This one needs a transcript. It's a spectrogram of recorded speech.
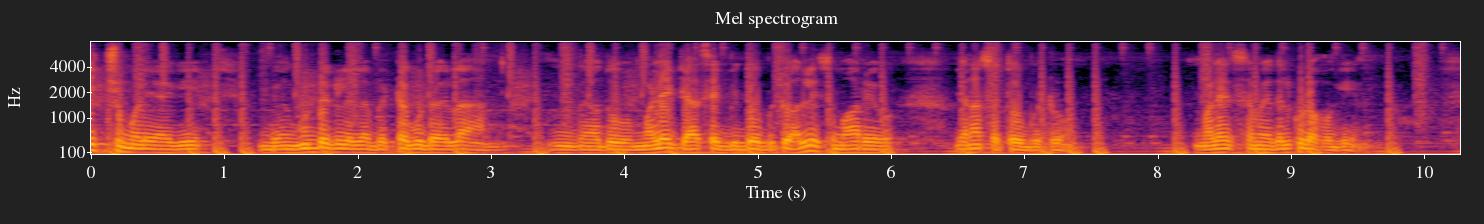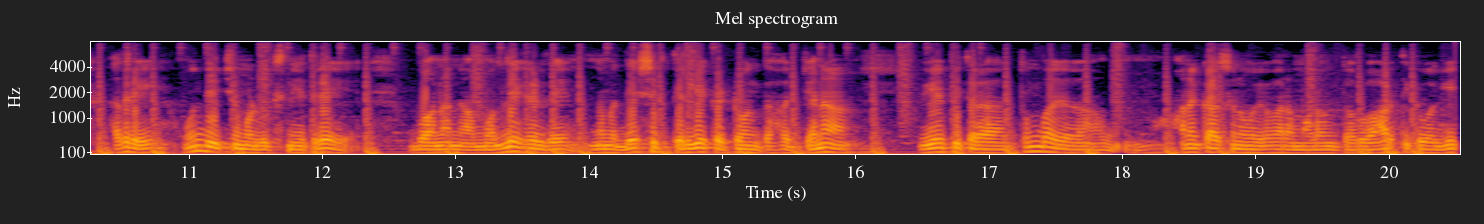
ಹೆಚ್ಚು ಮಳೆಯಾಗಿ ಗುಡ್ಡಗಳೆಲ್ಲ, ಬೆಟ್ಟ ಗುಡ್ಡ ಎಲ್ಲ ಅದು ಮಳೆ ಜಾಸ್ತಿಯಾಗಿ ಬಿದ್ದೋಗ್ಬಿಟ್ಟು ಅಲ್ಲಿ ಸುಮಾರು ಜನ ಸತ್ತೋಗ್ಬಿಟ್ರು. ಮಳೆ ಸಮಯದಲ್ಲಿ ಕೂಡ ಹೋಗಿ. ಆದರೆ ಒಂದು ಯೋಚನೆ ಮಾಡ್ಬೇಕು ಸ್ನೇಹಿತರೆ, ಬಾ, ನಾನು ಮೊದಲೇ ಹೇಳಿದೆ, ನಮ್ಮ ದೇಶಕ್ಕೆ ತೆರಿಗೆ ಕಟ್ಟುವಂತಹ ಜನ ವಿ ಐ ಪಿ ಥರ ತುಂಬ, ಹಣಕಾಸಿನ ವ್ಯವಹಾರ ಮಾಡೋವಂಥವ್ರು, ಆರ್ಥಿಕವಾಗಿ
